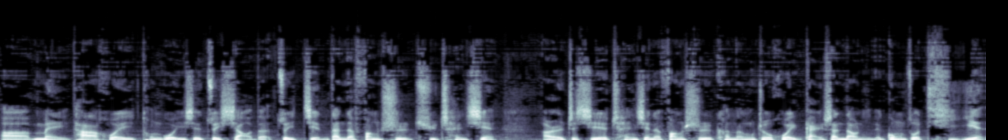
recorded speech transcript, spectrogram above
啊、美它会通过一些最小的、最简单的方式去呈现，而这些呈现的方式可能就会改善到你的工作体验。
